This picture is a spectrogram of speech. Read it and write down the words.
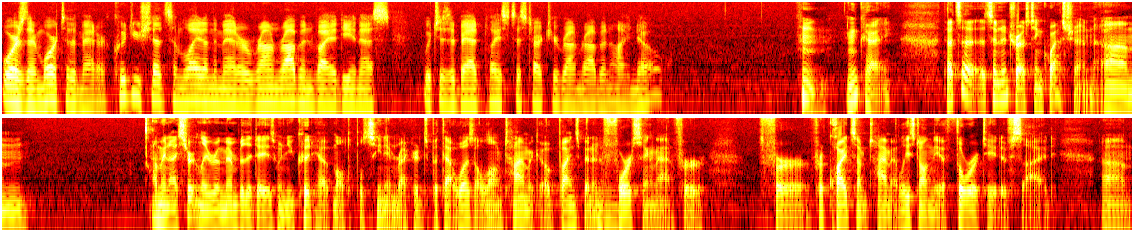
Or is there more to the matter? Could you shed some light on the matter round robin via DNS, which is a bad place to start your round robin, I know? Hmm. Okay, that's a that's an interesting question. Um, I mean, I certainly remember the days when you could have multiple CNAME records, but that was a long time ago. Bind's been mm-hmm. enforcing that for for for quite some time, at least on the authoritative side. Um,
